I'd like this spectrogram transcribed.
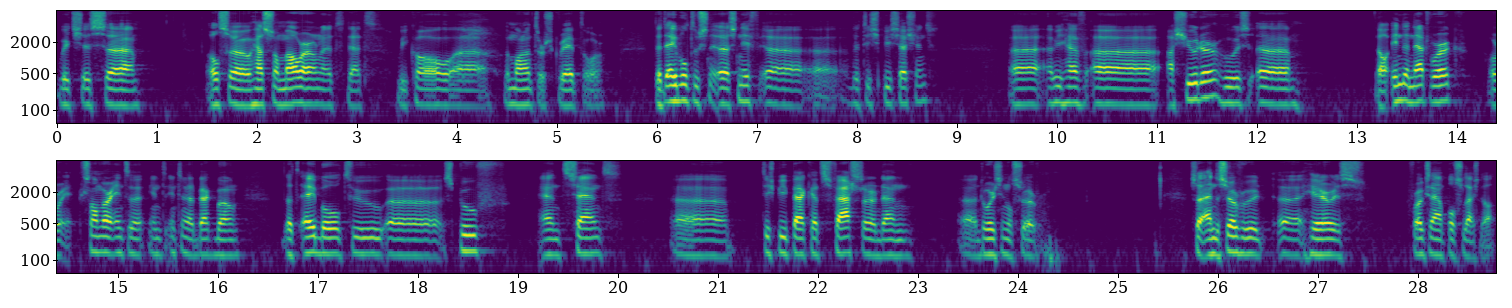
which is uh, also has some malware on it that we call uh, the monitor script or that able to sn uh, sniff uh, the TCP sessions. and we have a shooter who is well, in the network or somewhere in the internet backbone that's able to spoof and send TCP packets faster than the original server. So, and the server uh, here is, for example, slash dot.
